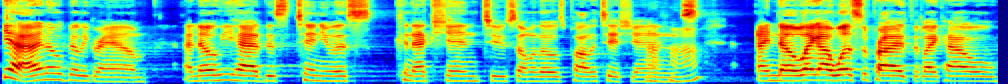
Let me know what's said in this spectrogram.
yeah, I know Billy Graham. I know he had this tenuous connection to some of those politicians. Uh-huh. I know, like, I was surprised at like how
